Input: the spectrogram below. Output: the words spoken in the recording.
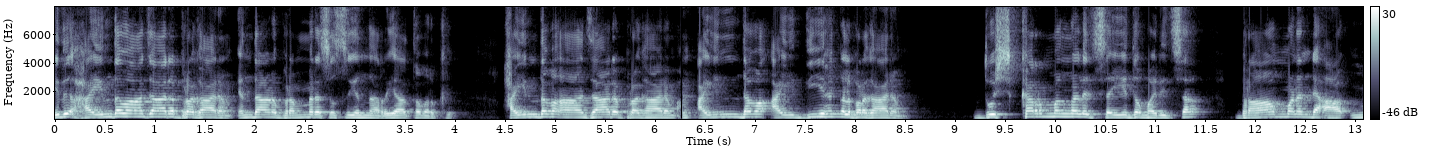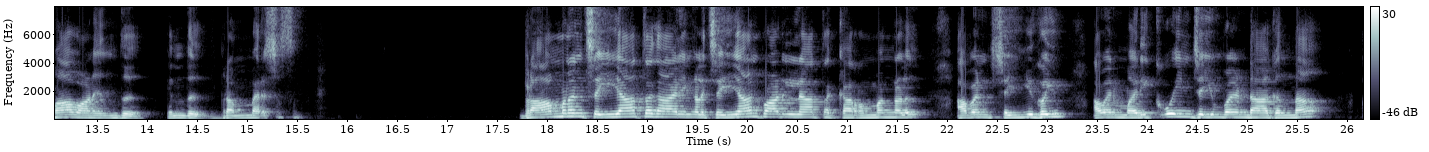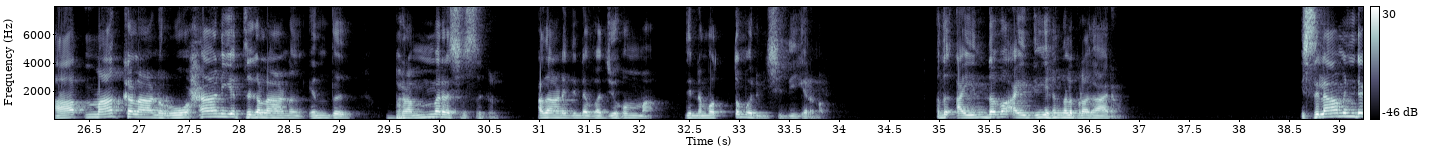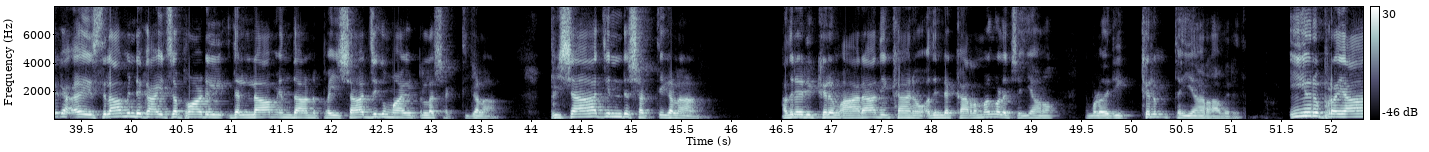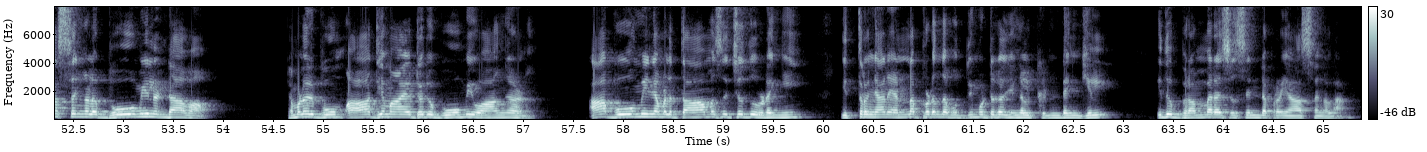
ഇത് ഹൈന്ദവാചാര പ്രകാരം എന്താണ് ബ്രഹ്മരസസ് എന്ന് അറിയാത്തവർക്ക് ഹൈന്ദവ ആചാര പ്രകാരം ഹൈന്ദവ ഐതിഹ്യങ്ങൾ പ്രകാരം ദുഷ്കർമ്മങ്ങൾ ചെയ്ത് മരിച്ച ബ്രാഹ്മണന്റെ ആത്മാവാണ് എന്ത്? എന്ത്? ബ്രഹ്മരസസ്. ബ്രാഹ്മണൻ ചെയ്യാത്ത കാര്യങ്ങൾ ചെയ്യാൻ പാടില്ലാത്ത കർമ്മങ്ങൾ അവൻ ചെയ്യുകയും അവൻ മരിക്കുകയും ചെയ്യുമ്പോൾ ഉണ്ടാകുന്ന ആത്മാക്കളാണ് റൂഹാനിയത്തുകളാണ് എന്ത്? ബ്രഹ്മരസസ്സുകൾ അതാണ് ഇതിന്റെ വജുഹമ്മ. ഇതിന്റെ മൊത്തം ഒരു വിശദീകരണം. അത് ഐന്ദവ ഐതിഹ്യങ്ങൾ പ്രകാരം. ഇസ്ലാമിന്റെ ഇസ്ലാമിന്റെ കാഴ്ചപ്പാടിൽ ഇതെല്ലാം എന്താണ്? പൈശാചികമായിട്ടുള്ള ശക്തികളാണ്. പിശാചിന്റെ ശക്തികളാണ്. അതിനൊരിക്കലും ആരാധിക്കാനോ അതിന്റെ കർമ്മങ്ങൾ ചെയ്യാനോ നമ്മൾ ഒരിക്കലും തയ്യാറാവരുത്. ഈ ഒരു പ്രയാസങ്ങൾ ഭൂമിയിൽ ഉണ്ടാവാം. നമ്മളൊരു ഭൂ ആദ്യമായിട്ടൊരു ഭൂമി വാങ്ങുകയാണ് ആ ഭൂമി നമ്മൾ താമസിച്ചു തുടങ്ങി ഇത്ര ഞാൻ എണ്ണപ്പെടുന്ന ബുദ്ധിമുട്ടുകൾ നിങ്ങൾക്കുണ്ടെങ്കിൽ ഇത് ബ്രഹ്മരസസിന്റെ പ്രയാസങ്ങളാണ്.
